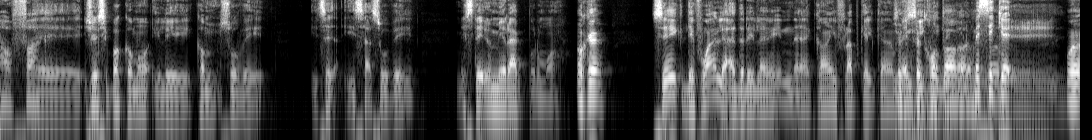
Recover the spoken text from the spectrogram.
oh fuck. Et je ne sais pas comment il est comme sauvé. Il s'est il s'est sauvé. Mais c'était un miracle pour moi. OK. Tu sais que des fois, l'adrénaline, quand il frappe quelqu'un, C'est- même c'est trop tard, pas. Mais c'est que Ouais.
